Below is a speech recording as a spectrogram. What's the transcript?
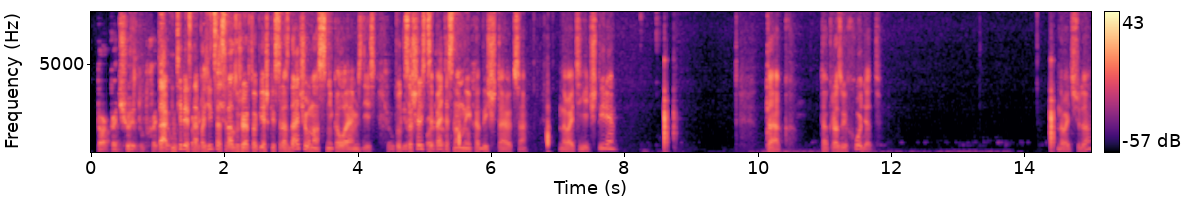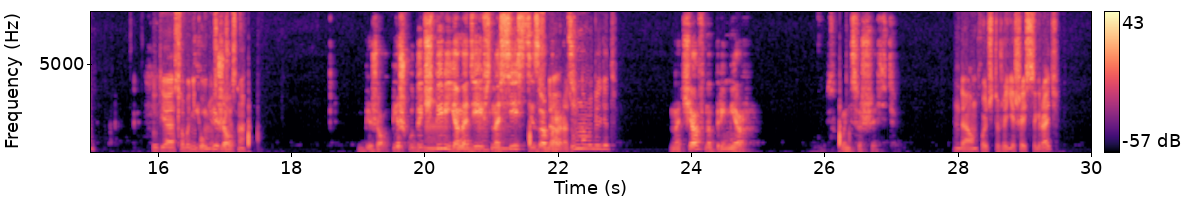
Так, а что я тут хотел? Так, интересная изобразить? позиция. Сразу жертва пешки с раздачи у нас с Николаем здесь. Ну, Тут пешка, c6, c5 пожалуйста. основные ходы считаются. Давайте e4. Так. Так разве ходят? Давайте сюда. Тут я особо не И помню, убежал. если честно. Бежал. Пешку d4 я надеюсь насесть и забрать. разумно выглядит. Начав, например, с конь c6. Да, он хочет уже e6 сыграть.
